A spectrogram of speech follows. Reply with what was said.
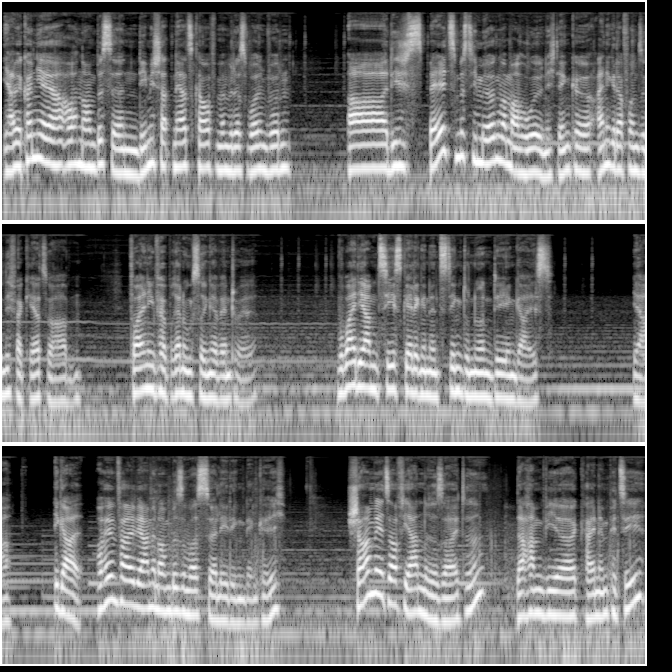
Ja, wir können hier ja auch noch ein bisschen Demischattenerz kaufen, wenn wir das wollen würden. Uh, die Spells müsste ich mir irgendwann mal holen. Ich denke, einige davon sind nicht verkehrt zu haben. Vor allen Dingen Verbrennungsringe eventuell. Wobei die haben C-Scaling in Instinkt und nur einen D in Geist. Ja, egal. Auf jeden Fall, wir haben ja noch ein bisschen was zu erledigen, denke ich. Schauen wir jetzt auf die andere Seite. Da haben wir keinen NPC.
